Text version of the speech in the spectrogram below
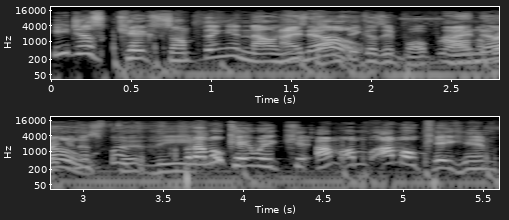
he just kicked something, and now he's done because it broke I around breaking know. his foot. The- the- but I'm okay with ki- I'm, I'm I'm okay him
